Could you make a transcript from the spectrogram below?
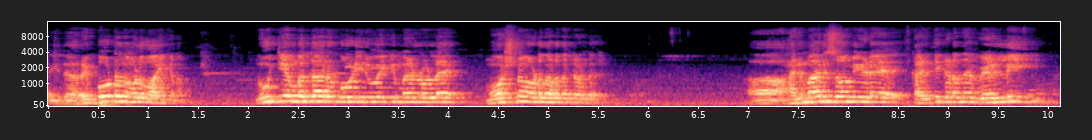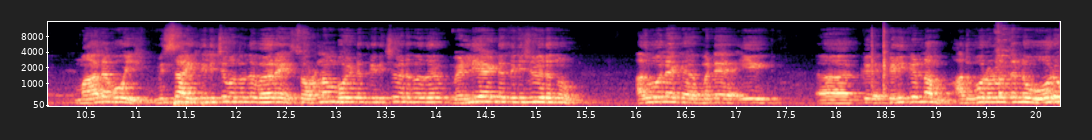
ഇത് റിപ്പോർട്ട് നമ്മൾ വായിക്കണം. നൂറ്റി എൺപത്തി ആറ് കോടി രൂപയ്ക്ക് മേളിലുള്ള മോഷണം അവിടെ നടന്നിട്ടുണ്ട്. ആ, ഹനുമാൻ സ്വാമിയുടെ കഴുത്തിൽ കിടന്ന വെള്ളി മാല പോയി മിസ്സായി. തിരിച്ചു വന്നത് വേറെ. സ്വർണം പോയിട്ട് തിരിച്ചു വരുന്നത് വെള്ളിയായിട്ട് തിരിച്ചു വരുന്നു. അതുപോലെ മറ്റേ ഈ കിളിക്കിണ്ണം അതുപോലുള്ള തന്നെ ഓരോ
